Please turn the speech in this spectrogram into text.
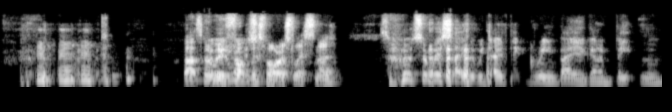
that's So going we've to got come. This Forest listener. So, so we're saying that we don't think Green Bay are going to beat the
